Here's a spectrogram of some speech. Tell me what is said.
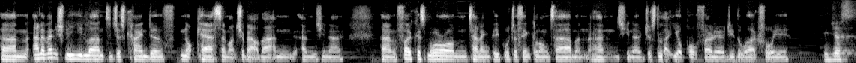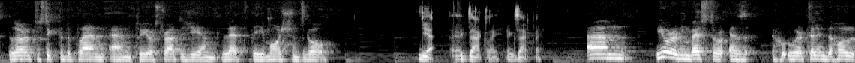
um, and eventually you learn to just kind of not care so much about that and, and you know, um, focus more on telling people to think long term and, and, you know, just let your portfolio do the work for you. You just learn to stick to the plan and to your strategy and let the emotions go. Yeah, exactly, exactly. Um, you're an investor, as we're telling the whole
